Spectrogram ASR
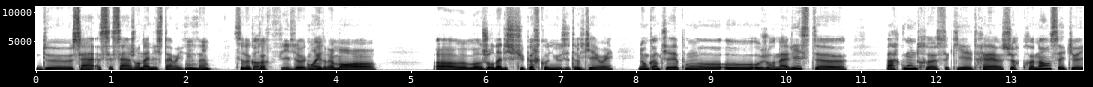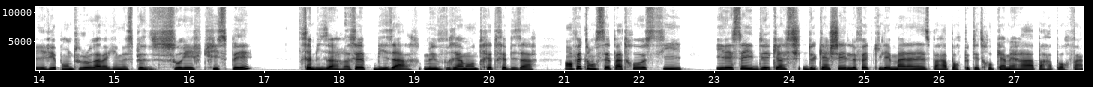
de c'est un, c'est- c'est un journaliste, hein, oui. c'est ça Mhm. C'est Dr. Phil, euh, qui Ouais. est vraiment euh, un journaliste super connu aux États-Unis. Ok, oui. Donc, quand il répond aux au, au journalistes, euh, par contre, ce qui est très surprenant, c'est qu'il répond toujours avec une espèce de sourire crispé. Très bizarre. hein. Très bizarre, mais vraiment très, très bizarre. En fait, on ne sait pas trop si il essaye de, cache- de cacher le fait qu'il est mal à l'aise par rapport peut-être aux caméras, par rapport, enfin,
